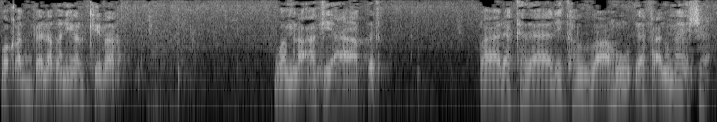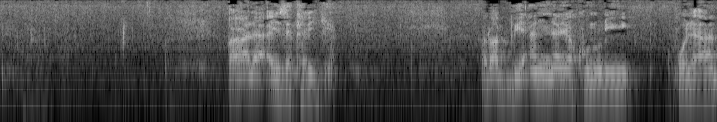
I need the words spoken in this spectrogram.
وقد بلغني الكبر وامرأتي عاقر قال كذلك الله يفعل ما يشاء قال أي زكريا رب أن يكون لي غلام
